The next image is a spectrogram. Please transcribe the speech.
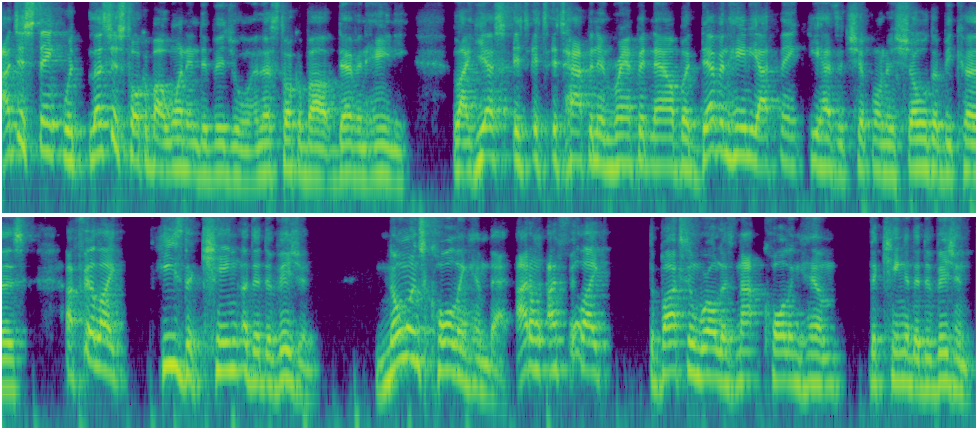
I just think with let's just talk about one individual and let's talk about Devin Haney. Like, yes, it's it's it's happening rampant now, but Devin Haney, I think he has a chip on his shoulder because I feel like he's the king of the division. No one's calling him that. I don't. I feel like the boxing world is not calling him the king of the division.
